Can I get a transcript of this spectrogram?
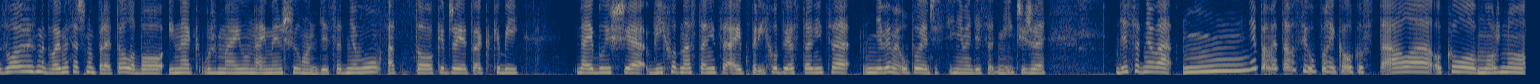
zvolili sme dvojmesačnú preto, lebo inak už majú najmenšiu len 10 dňovú a to, keďže je to ako keby najbližšia východná stanica aj príchodzia stanica, nevieme úplne, či stihneme 10 dní. Čiže 10 dňová, mm, nepamätám si úplne koľko stála, okolo možno,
